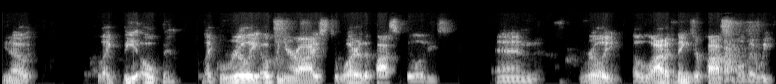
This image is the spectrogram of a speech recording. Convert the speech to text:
you know, like be open, like really open your eyes to what are the possibilities. And really, a lot of things are possible that we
